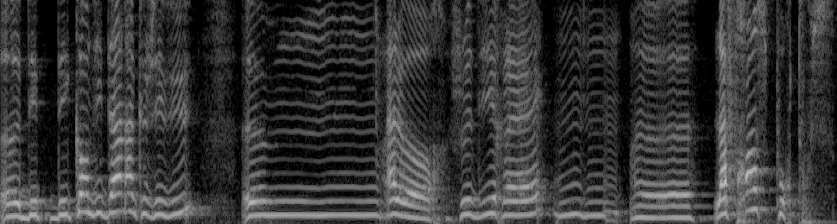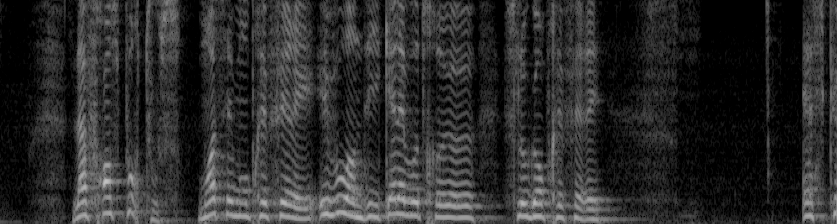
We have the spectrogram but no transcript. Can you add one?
euh, des, candidats là que j'ai vus. Euh, alors, je dirais mhm, euh, la France pour tous. La France pour tous. Moi, c'est mon préféré. Et vous, Andy, quel est votre slogan préféré? Est-ce que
